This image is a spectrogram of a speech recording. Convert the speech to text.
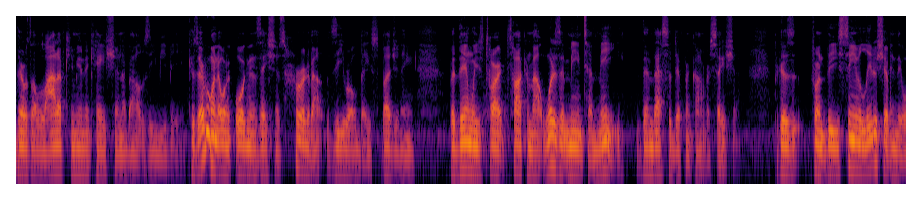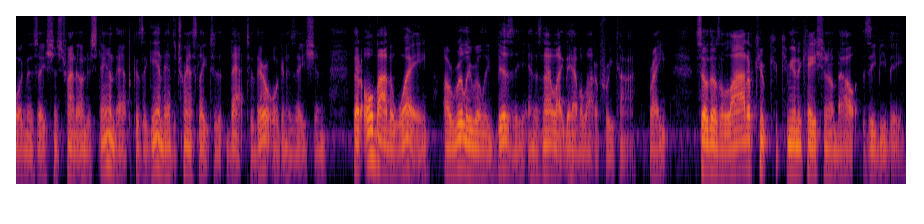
There was a lot of communication about ZBB because everyone in the organization has heard about zero based budgeting. But then when you start talking about what does it mean to me then that's a different conversation. Because from the senior leadership in the organization is trying to understand that, because again, they have to translate to that to their organization. That oh, by the way, are really really busy, and it's not like they have a lot of free time, right? So there was a lot of co- communication about ZBB.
